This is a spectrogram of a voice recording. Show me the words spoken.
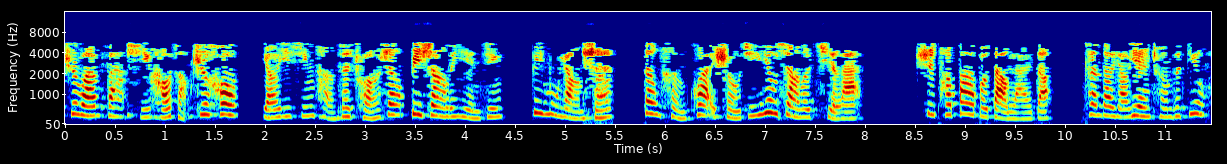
吃完饭，洗好澡之后，姚一新躺在床上，闭上了眼睛，闭目养神。但很快，手机又响了起来，是他爸爸打来的。看到姚彦成的电话，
